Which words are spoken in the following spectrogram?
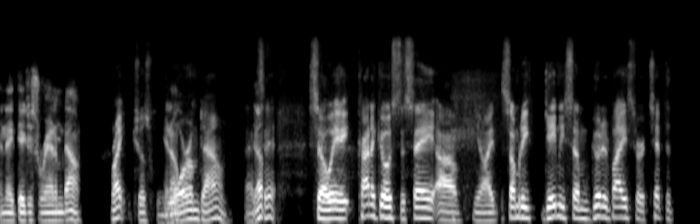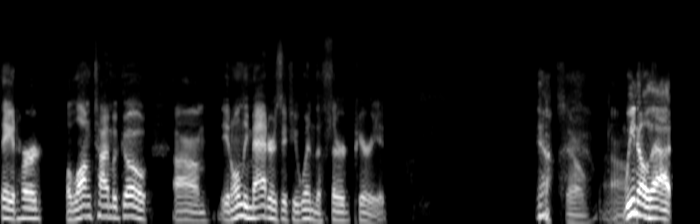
and they, they just ran them down. Right, just you wore know? them down. That's yep. it. So it kind of goes to say, uh, you know, I, somebody gave me some good advice or a tip that they had heard a long time ago. Um, it only matters if you win the third period. Yeah. So um, we know that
